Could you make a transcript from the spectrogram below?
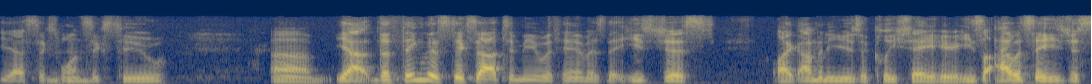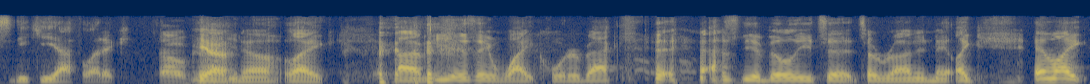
yeah six one Mhm. six two. Um, yeah, the thing that sticks out to me with him is that he's just like I'm going to use a cliche here. He's I would say he's just sneaky athletic. Oh, God. Yeah. You know, like um, he is a white quarterback that has the ability to to run and make like and like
